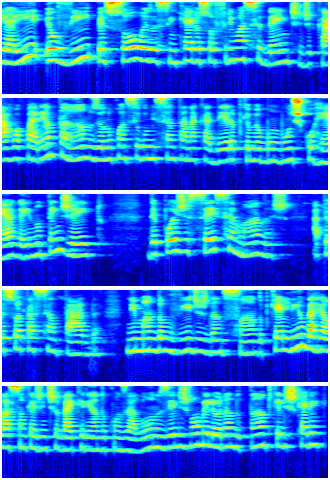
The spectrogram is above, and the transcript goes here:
E aí eu vi pessoas assim, Kelly, eu sofri um acidente de carro há 40 anos, eu não consigo me sentar na cadeira porque o meu bumbum escorrega e não tem jeito. Depois de seis semanas, a pessoa está sentada, me mandam vídeos dançando, porque é linda a relação que a gente vai criando com os alunos e eles vão melhorando tanto que eles querem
